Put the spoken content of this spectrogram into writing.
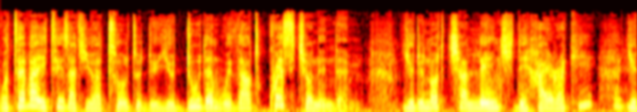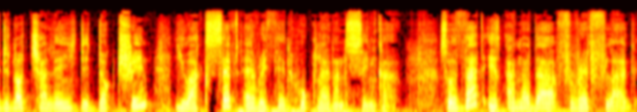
whatever it is that you are told to do, you do them without questioning them. You do not challenge the hierarchy. You do not challenge the doctrine. You accept everything hook, line, and sinker. So that is another red flag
